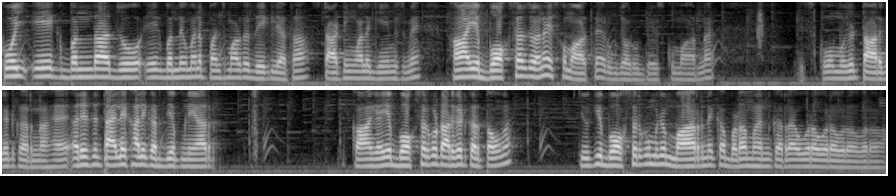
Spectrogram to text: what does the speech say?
कोई एक बंदा जो, एक बंदे को मैंने पंच मारते देख लिया था स्टार्टिंग वाले गेम्स में। हाँ ये बॉक्सर जो है ना, इसको मारते हैं। रुक जाओ रुक जाओ, इसको मारना है। इसको मुझे टारगेट करना है। अरे, इसने टाइले खाली कर दी अपने यार। कहाँ गया? ये बॉक्सर को टारगेट करता हूँ मैं। क्योंकि बॉक्सर को मुझे मारने का बड़ा मन कर रहा है। वरा वरा वरा वरा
